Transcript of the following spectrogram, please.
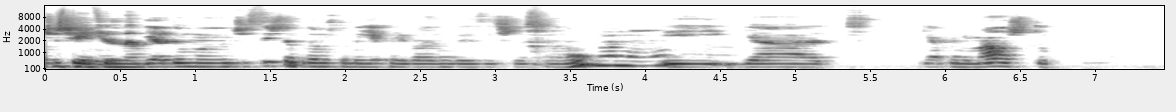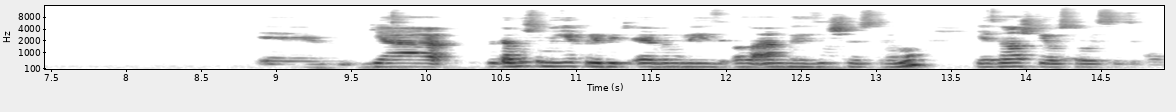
чувствительно. Я думаю, частично потому, что мы ехали в англоязычную страну, и я, я понимала, что э, я, потому что мы ехали в, англо- в англоязычную страну, я знала, что я устроюсь с языком.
